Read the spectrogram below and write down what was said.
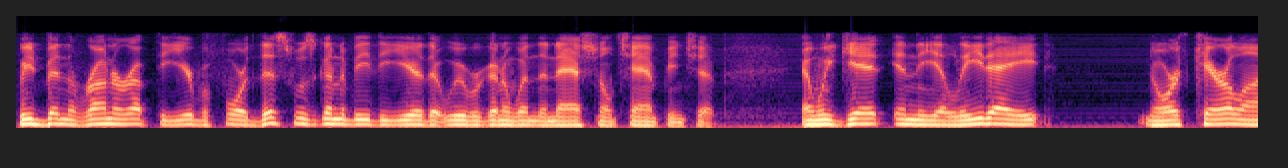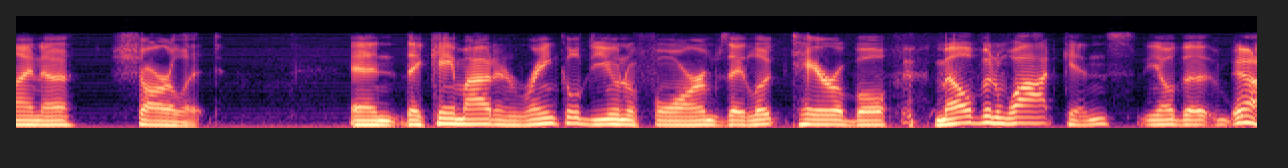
We'd been the runner-up the year before. This was going to be the year that we were going to win the national championship. And we get in the Elite Eight, North Carolina, Charlotte and they came out in wrinkled uniforms. They looked terrible. Melvin Watkins, you know the Yeah.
